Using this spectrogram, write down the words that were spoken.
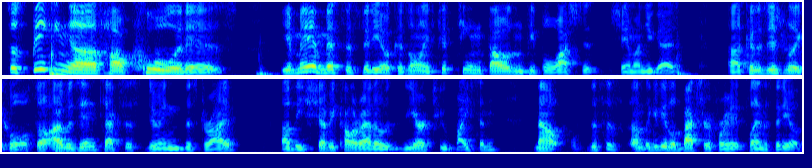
So, speaking of how cool it is, you may have missed this video because only 15,000 people watched it. Shame on you guys because uh, it's just really cool. So, I was in Texas doing this drive of the Chevy Colorado ZR2 Bison. Now, this is, um, I'll give you a little backstory before playing this video.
